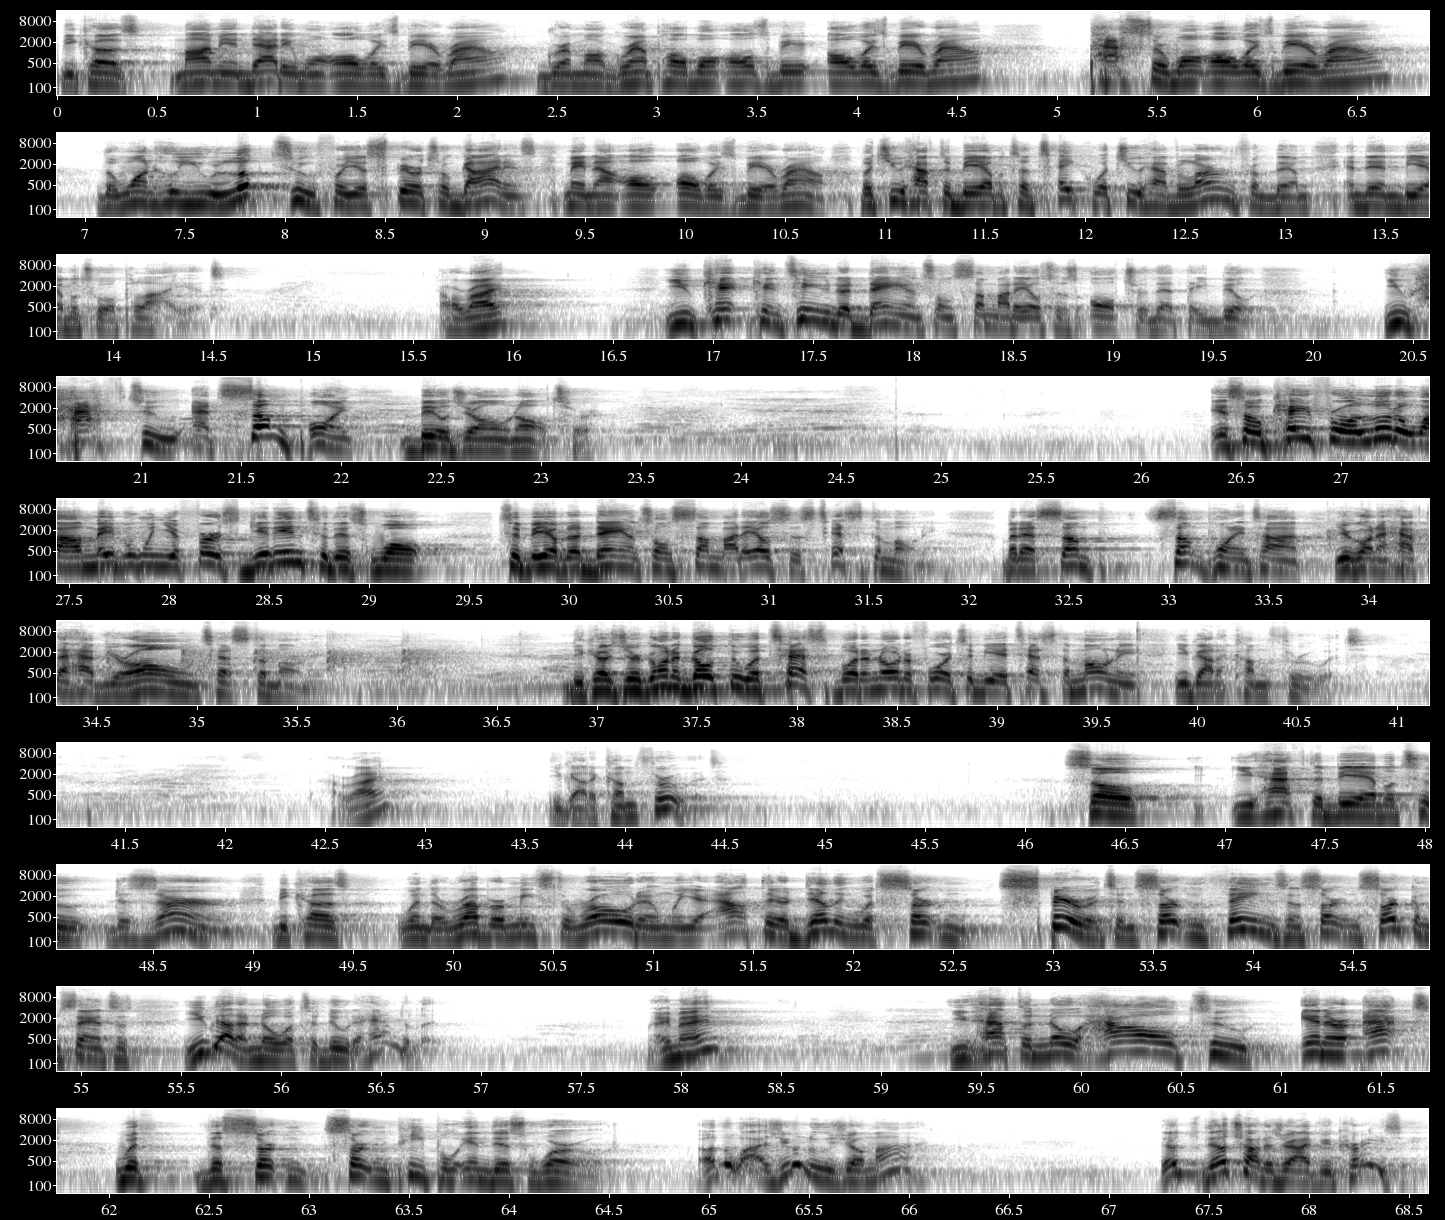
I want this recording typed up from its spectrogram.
because mommy and daddy won't always be around, grandma and grandpa won't always be, always be around, pastor won't always be around. The one who you look to for your spiritual guidance may not al- always be around, but you have to be able to take what you have learned from them and then be able to apply it. All right? You can't continue to dance on somebody else's altar that they built. You have to, at some point, build your own altar. It's okay for a little while, maybe when you first get into this walk, to be able to dance on somebody else's testimony. But at some, some point in time, you're going to have to have your own testimony. Because you're going to go through a test, but in order for it to be a testimony, you got to come through it. All right? You got to come through it. So you have to be able to discern because when the rubber meets the road and when you're out there dealing with certain spirits and certain things and certain circumstances, you got to know what to do to handle it. Amen? You have to know how to interact with the certain, certain people in this world. Otherwise, you'll lose your mind. They'll, they'll try to drive you crazy.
